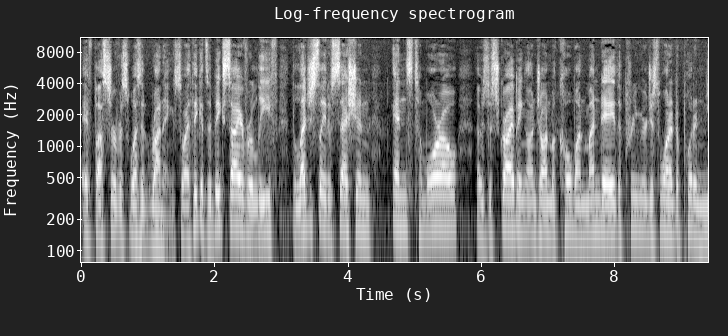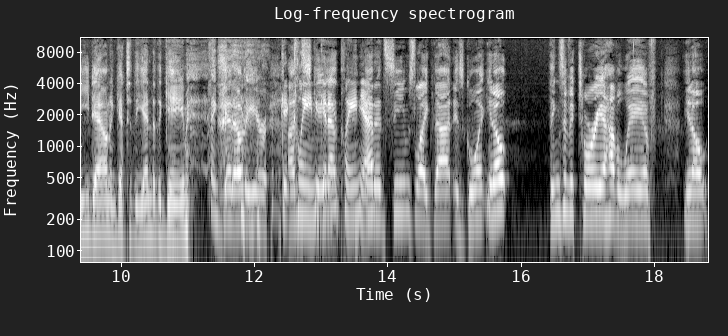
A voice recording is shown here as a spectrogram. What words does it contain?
if bus service wasn't running. So I think it's a big sigh of relief. The legislative session ends tomorrow. I was describing on Jon McComb on Monday, the premier just wanted to put a knee down and get to the end of the game and get out of here. Get clean, get out clean, yeah. And it seems like that is going, you know, things in Victoria have a way of, you know,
